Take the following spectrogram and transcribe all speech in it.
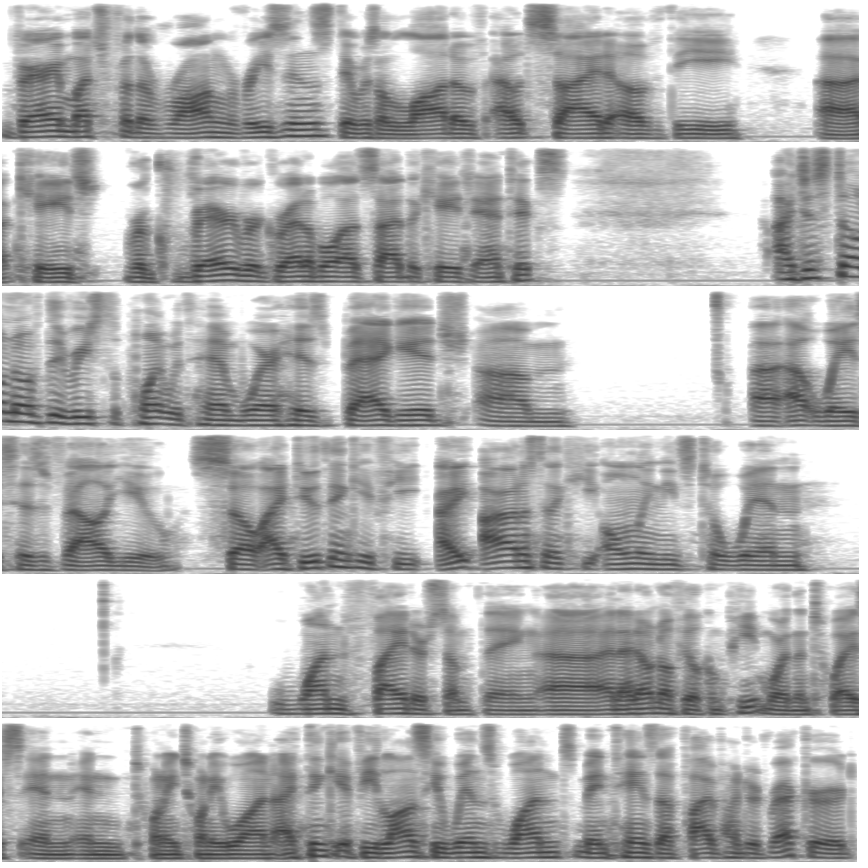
very much for the wrong reasons. There was a lot of outside of the uh, cage, reg- very regrettable outside the cage antics. I just don't know if they reached the point with him where his baggage. Um, uh, outweighs his value. So I do think if he, I, I honestly think he only needs to win one fight or something, uh, and I don't know if he'll compete more than twice in in 2021. I think if he, long as he wins one, maintains that 500 record,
